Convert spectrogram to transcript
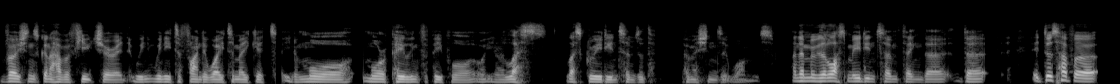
version is going to have a future, it, we we need to find a way to make it you know more more appealing for people, or you know less less greedy in terms of the permissions it wants. And then maybe the last medium term thing, the the it does have a,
